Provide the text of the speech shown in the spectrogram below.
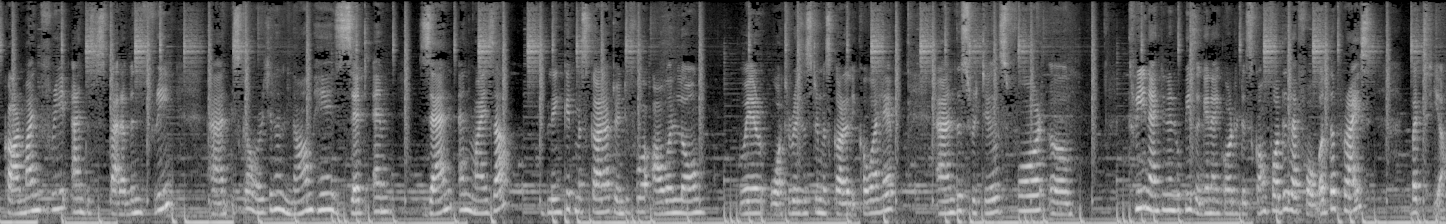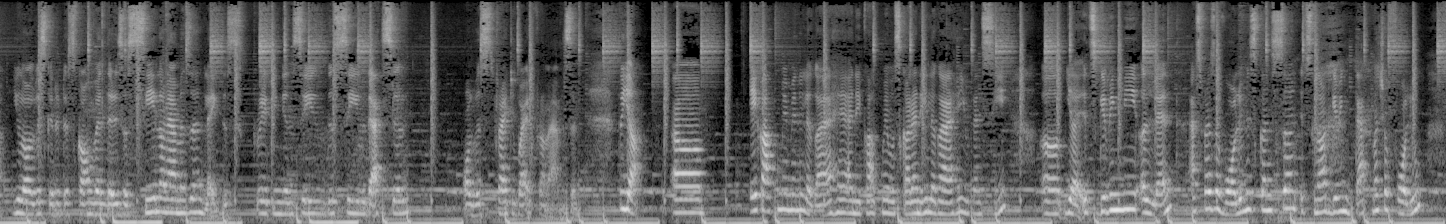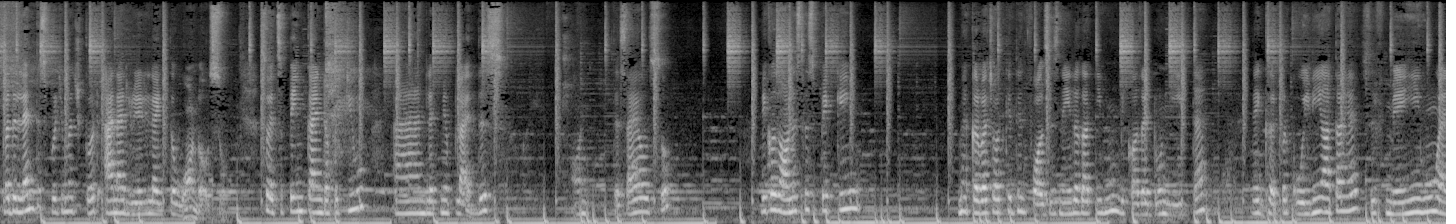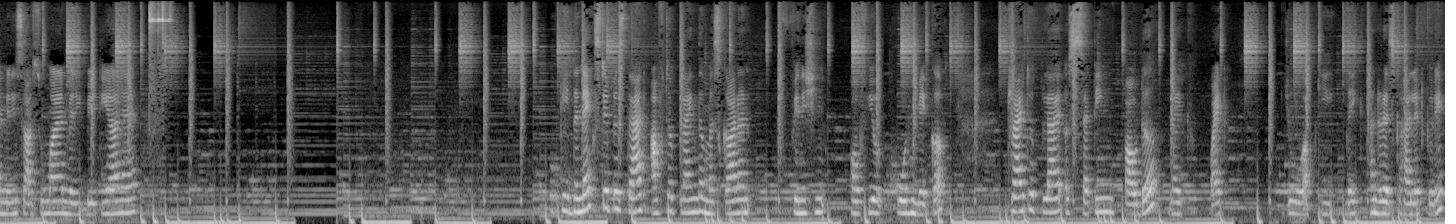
carmine free and this is paraben free and इसका ओरिजिनल नाम है Z M Zayn and Myza blinkit mascara 24 hour long wear water resistant mascara लिखा हुआ है. And this retails for three ninety nine rupees again I got a discount for this I for the price but या you always get a discount when there is a sale on Amazon like this great Indian sale this sale that sale always try to buy from Amazon तो या एक आँख में मैंने लगाया है and एक आँख में मस्कारा नहीं लगाया है यू कैन सी या it's giving me a length as far as a volume is concern it's not giving that much of volume but the length is very much good and I really like the wand also so it's a pink kind of a tube and let me apply this on this eye also because honest is picking मैं करवा चौथ के दिन falsies नहीं लगाती हूँ because I don't need that नहीं घर पर कोई नहीं आता है। सिर्फ़ मैं ही हूँ एंड मेरी सासू माँ एंड मेरी बेटियाँ हैं। Okay the next step is that after applying the mascara and finishing of your whole makeup try to apply a setting powder like white जो आपकी लाइक अंडर एस का हाईलाइट करे,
